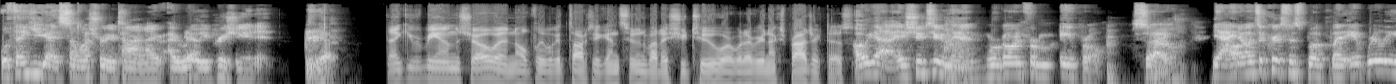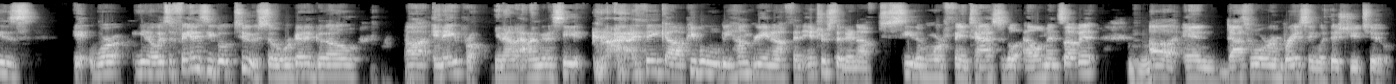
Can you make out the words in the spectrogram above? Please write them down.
Well, thank you guys so much for your time. I, I really appreciate it. Thank you for being on the show, and hopefully we'll get to talk to you again soon about issue two or whatever your next project is. Oh yeah, issue two, man. We're going from April. So Right. yeah, I know it's a Christmas book, but it really is. It we're you know it's a fantasy book too, so we're gonna go uh, in April. You know, and I'm gonna see. I think uh, people will be hungry enough and interested enough to see the more fantastical elements of it, Mhm. uh, and that's what we're embracing with issue two.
